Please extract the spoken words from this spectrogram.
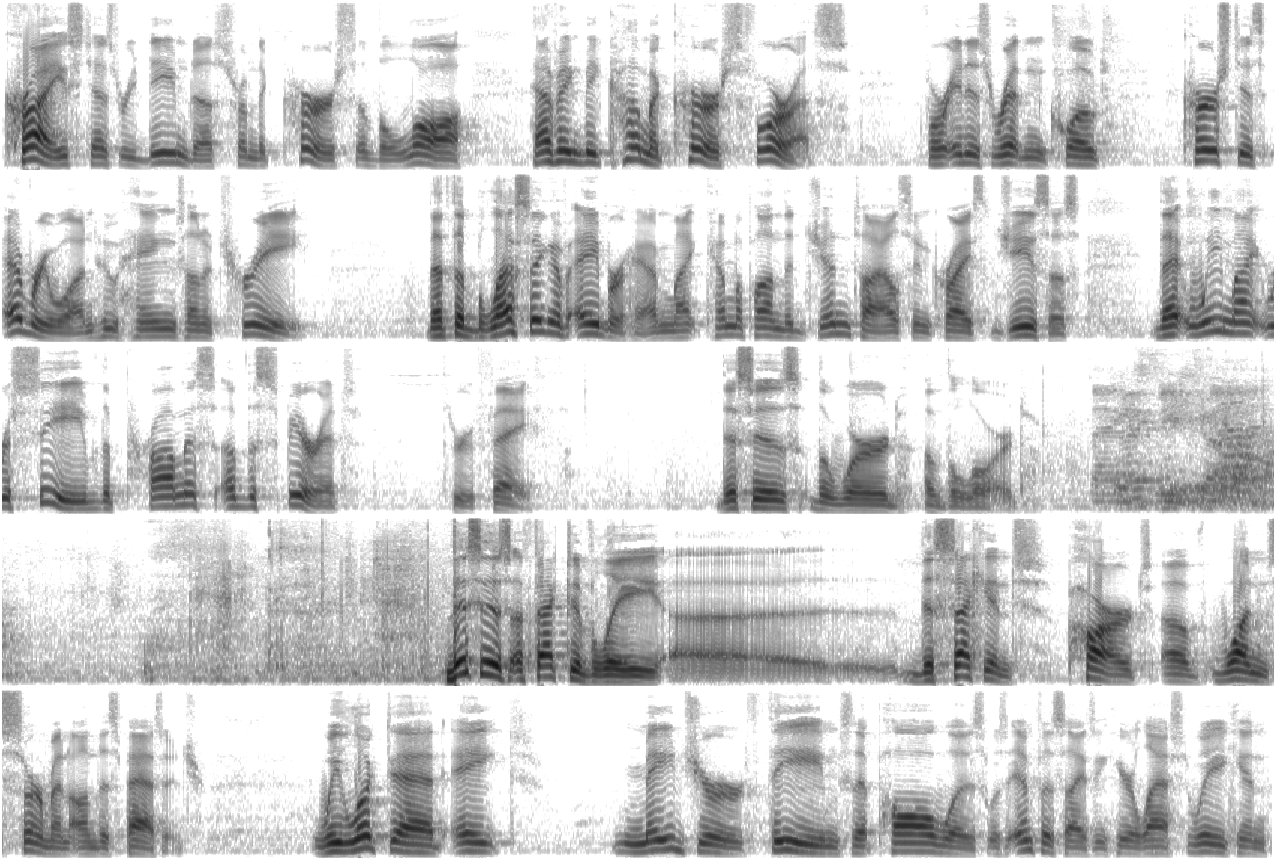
Christ has redeemed us from the curse of the law, having become a curse for us. For it is written, quote, Cursed is everyone who hangs on a tree, that the blessing of Abraham might come upon the Gentiles in Christ Jesus, that we might receive the promise of the Spirit through faith. This is the word of the Lord. Thanks be to God. This is effectively uh, the second part of one sermon on this passage. We looked at eight major themes that Paul was, was emphasizing here last week, and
